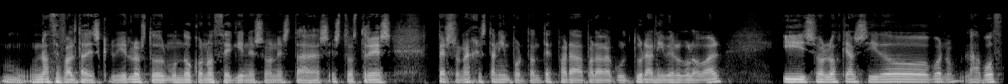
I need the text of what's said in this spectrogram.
No hace falta describirlos, todo el mundo conoce quiénes son estas, estos tres personajes tan importantes para, para la cultura a nivel global y son los que han sido, bueno, la voz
